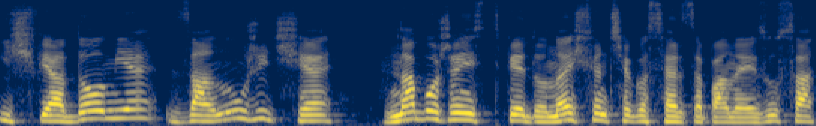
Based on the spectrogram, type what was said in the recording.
i świadomie zanurzyć się w nabożeństwie do Najświętszego Serca Pana Jezusa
